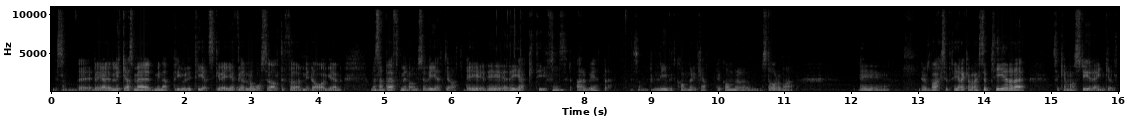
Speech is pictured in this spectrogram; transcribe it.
liksom, det, det, jag lyckas med mina prioritetsgrejer för jag låser alltid förmiddagen. Men sen på eftermiddagen så vet jag att det är, det är reaktivt mm. arbete. Liksom, livet kommer ikapp, det kommer att storma. Det det är bara att acceptera. Kan man acceptera det så kan man styra enkelt.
